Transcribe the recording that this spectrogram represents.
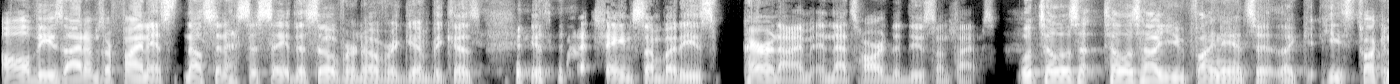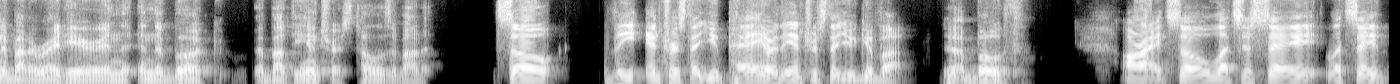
all these items are financed. Nelson has to say this over and over again because it's going to change somebody's paradigm, and that's hard to do sometimes. Well, tell us tell us how you finance it. Like he's talking about it right here in the in the book about the interest. Tell us about it. So the interest that you pay, or the interest that you give up? Uh, both all right so let's just say let's say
